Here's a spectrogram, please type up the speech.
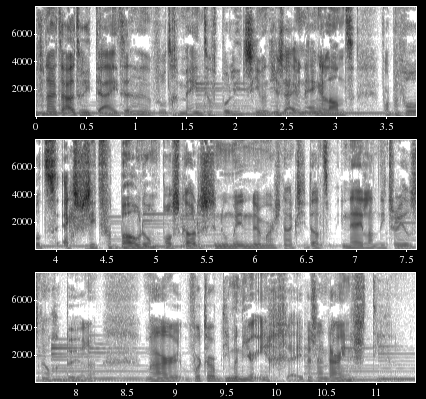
En vanuit de autoriteiten, bijvoorbeeld gemeente of politie. Want je zei in Engeland wordt bijvoorbeeld expliciet verboden om postcodes te noemen in nummers. Nou, ik zie dat in Nederland niet zo heel snel gebeuren. Maar wordt er op die manier ingegrepen? Zijn daar initiatieven?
